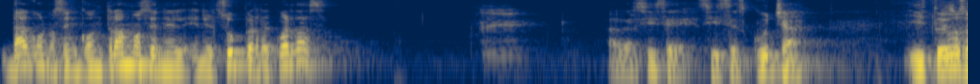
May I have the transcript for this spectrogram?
Dago, nos encontramos en el, en el súper, ¿recuerdas? Sí. A ver si se, si se escucha. Y tuvimos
